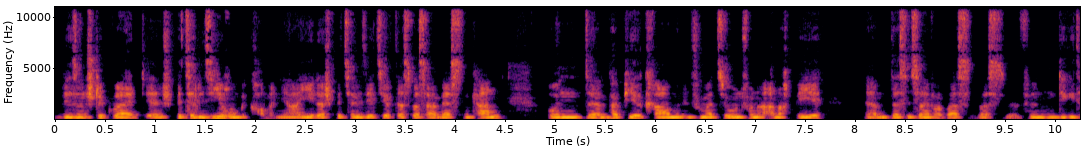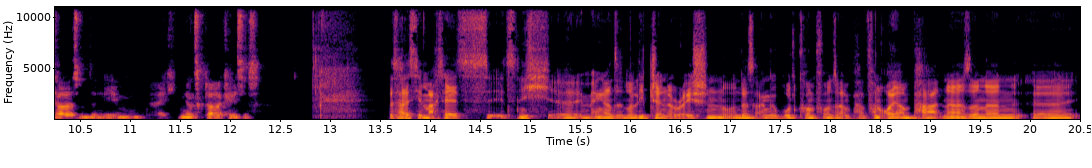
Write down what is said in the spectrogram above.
wir so ein Stück weit äh, Spezialisierung bekommen. Ja, jeder spezialisiert sich auf das, was er am besten kann und ähm, Papierkram und Informationen von A nach B, ähm, das ist einfach was, was für ein digitales Unternehmen eigentlich ein ganz klarer Case ist. Das heißt, ihr macht ja jetzt, jetzt nicht äh, im engeren Sinne Lead Generation und das Angebot kommt von, unserem, von eurem Partner, sondern äh,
